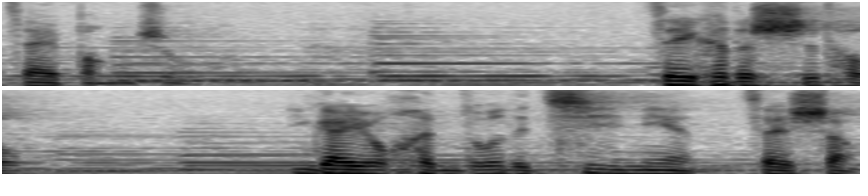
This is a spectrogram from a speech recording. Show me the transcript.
在帮助。这一颗的石头，应该有很多的纪念在上。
